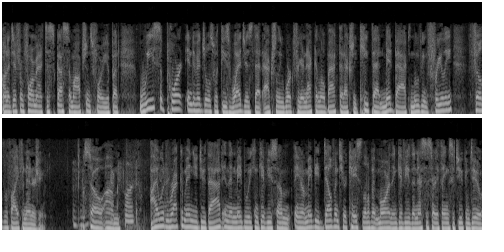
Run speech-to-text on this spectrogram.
on a different format, discuss some options for you. But we support individuals with these wedges that actually work for your neck and low back, that actually keep that mid back moving freely, filled with life and energy. So um, I would recommend you do that, and then maybe we can give you some, you know, maybe delve into your case a little bit more, and then give you the necessary things that you can do,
